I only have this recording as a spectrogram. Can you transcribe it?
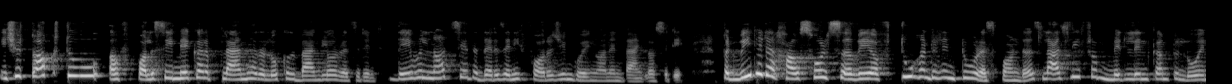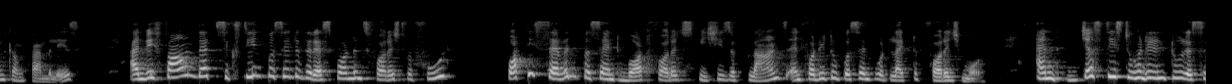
If you talk to a policymaker, a planner, a local Bangalore resident, they will not say that there is any foraging going on in Bangalore city. But we did a household survey of 202 responders, largely from middle income to low income families. And we found that 16% of the respondents foraged for food, 47% bought forage species of plants and 42% would like to forage more. And just these 202 res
